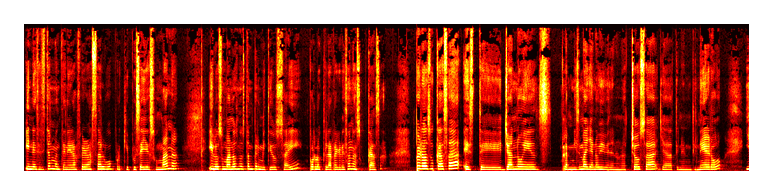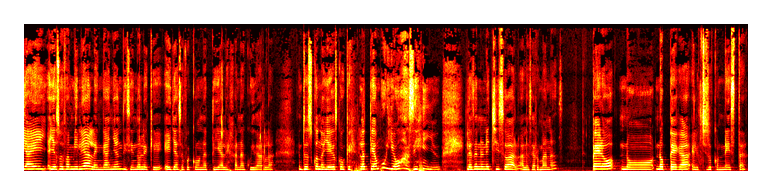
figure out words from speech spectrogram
y necesitan mantener a Fer a salvo porque pues ella es humana y los humanos no están permitidos ahí, por lo que la regresan a su casa. Pero a su casa este ya no es la misma, ya no viven en una choza, ya tienen dinero y a ella y a su familia la engañan diciéndole que ella se fue con una tía lejana a cuidarla. Entonces cuando llegas como que la tía murió así y le hacen un hechizo a, las hermanas, pero no, no pega el hechizo con Nesta.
